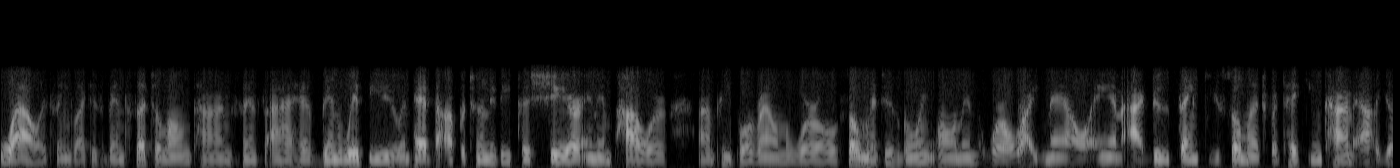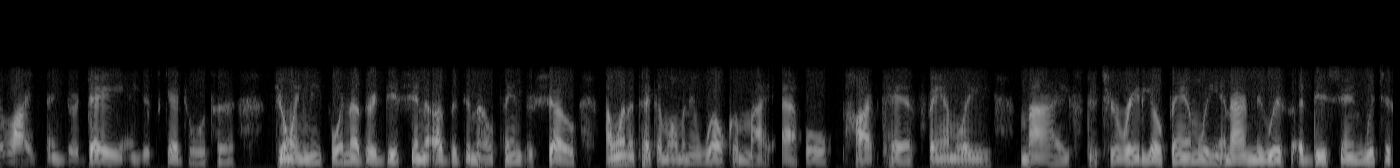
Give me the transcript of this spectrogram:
Wow, it seems like it's been such a long time since I have been with you and had the opportunity to share and empower um, people around the world. So much is going on in the world right now, and I do thank you so much for taking time out of your life and your day and your schedule to join me for another edition of the Jamelle Sanders Show. I want to take a moment and welcome my Apple Podcast family, my Stitcher Radio family, and our newest addition, which is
